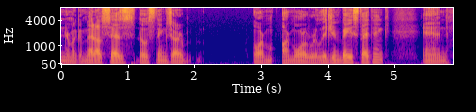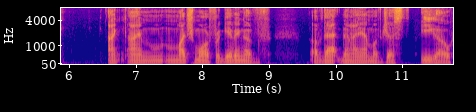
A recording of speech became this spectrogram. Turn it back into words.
Nurmagomedov says, those things are are are more religion based, I think, and I, I'm much more forgiving of of that than I am of just ego.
